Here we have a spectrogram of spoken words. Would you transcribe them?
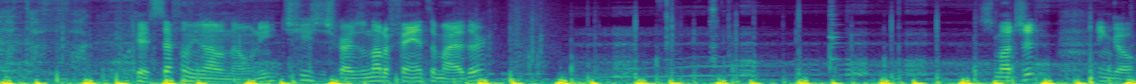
What the fuck? Okay, it's definitely not an Oni. Jesus Christ, it's not a Phantom either. Smudge it and go.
